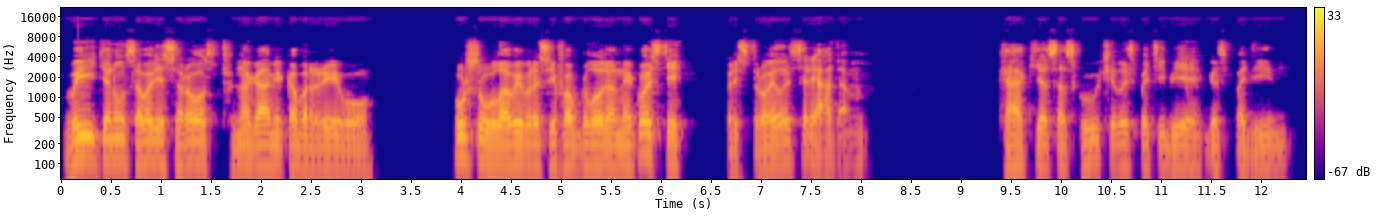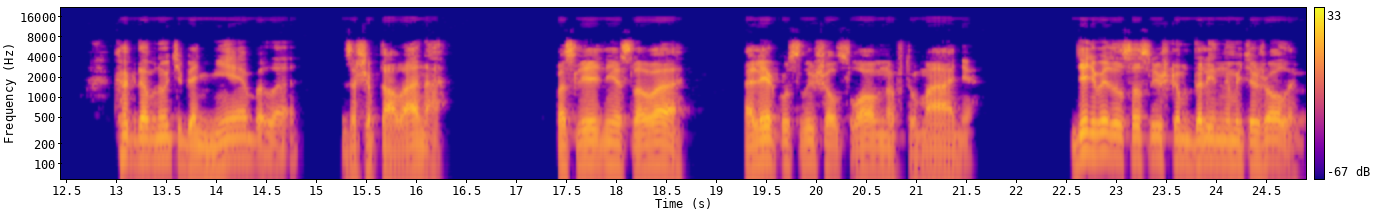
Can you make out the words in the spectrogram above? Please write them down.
вытянулся во весь рост ногами к обрыву. Урсула, выбросив обглоданные кости, пристроилась рядом. — Как я соскучилась по тебе, господин! Как давно тебя не было! — зашептала она. Последние слова Олег услышал словно в тумане. День выдался слишком длинным и тяжелым.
